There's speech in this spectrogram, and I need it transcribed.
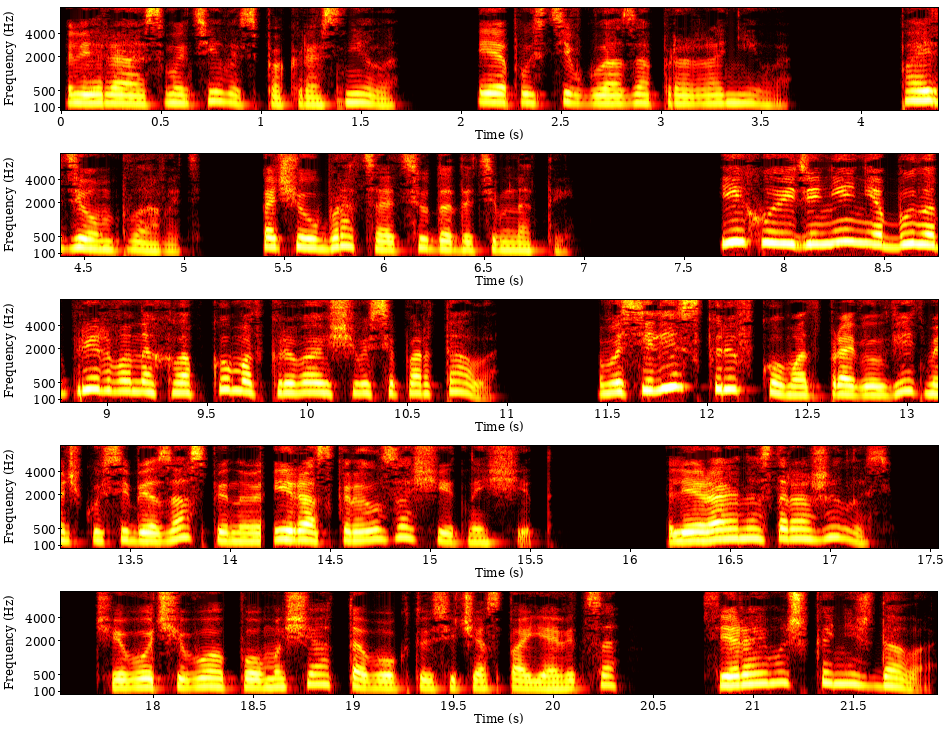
Лера смутилась, покраснела и, опустив глаза, проронила. Пойдем плавать. Хочу убраться отсюда до темноты. Их уединение было прервано хлопком открывающегося портала. Василиск рывком отправил ведьмочку себе за спину и раскрыл защитный щит. Лерая насторожилась. Чего-чего, помощи от того, кто сейчас появится, серая мышка не ждала.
